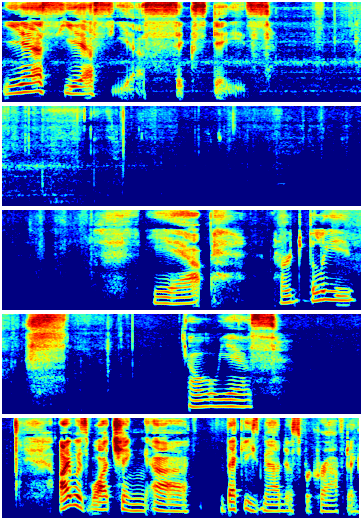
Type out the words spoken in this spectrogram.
Yes, yes, yes. Six days. Yep. Hard to believe. Oh, yes. I was watching uh, Becky's Madness for Crafting.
